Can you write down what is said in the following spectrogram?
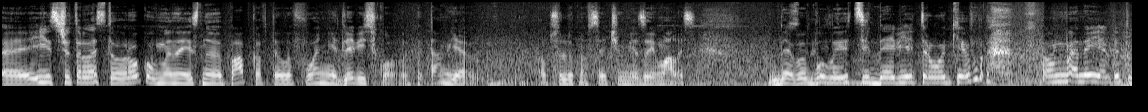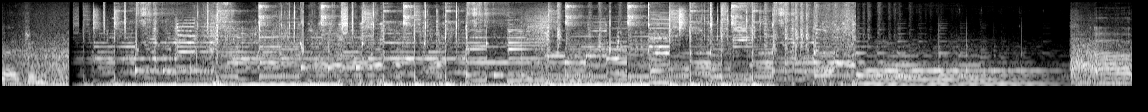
Е, І з 2014 року в мене існує папка в телефоні для військових. І там є абсолютно все, чим я займалась. Де ви були ці 9 років? У мене є підтвердження. Е,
